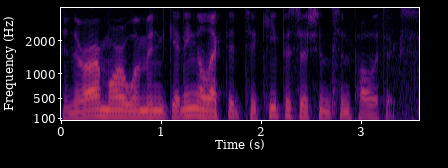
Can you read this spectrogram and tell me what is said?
and there are more women getting elected to key positions in politics.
